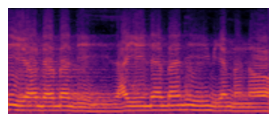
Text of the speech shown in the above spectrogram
တိယောတပတိဇာယိတပတိမြမနော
